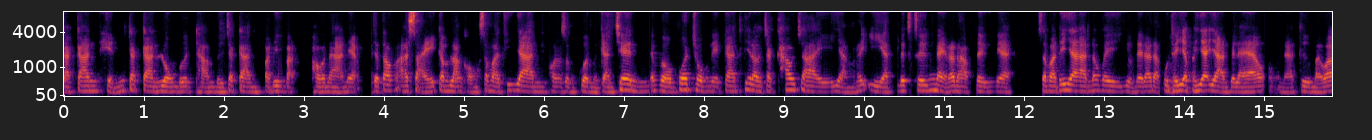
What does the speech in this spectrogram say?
จากการเห็นจากการลงมือทำหรือจากการปฏิบัติภาวนาเนี่ยจะต้องอาศัยกำลังของสมาธิญาณพอสมควรเหมือนกันเช่นในบทพวชงในการที่เราจะเข้าใจอย่างละเอียดลึกซึ้งในระดับหนึ่งเนี่ยสมาธิญาณต้องไปอยู่ในระดับอุทยพยญาณไปแล้วนะคือหมายว่า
